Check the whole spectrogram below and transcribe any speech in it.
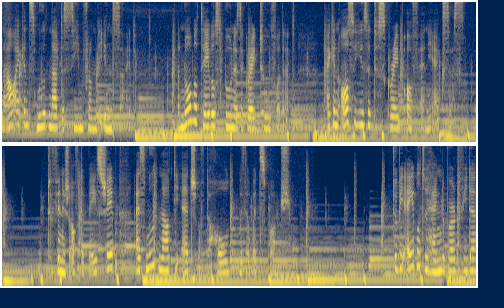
Now I can smoothen out the seam from the inside. A normal tablespoon is a great tool for that. I can also use it to scrape off any excess. To finish off the base shape, I smoothen out the edge of the hole with a wet sponge. To be able to hang the bird feeder,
